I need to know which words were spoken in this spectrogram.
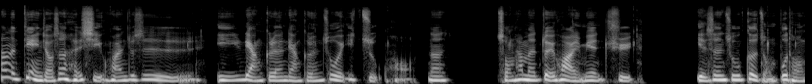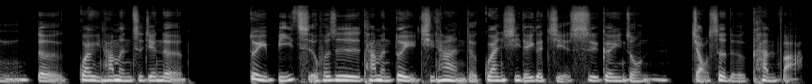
他的电影角色很喜欢，就是以两个人两个人作为一组哈。那从他们对话里面去衍生出各种不同的关于他们之间的对于彼此，或是他们对于其他人的关系的一个解释跟一种角色的看法。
